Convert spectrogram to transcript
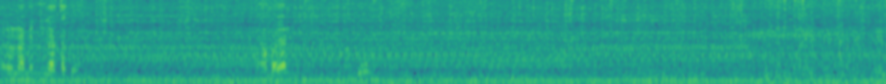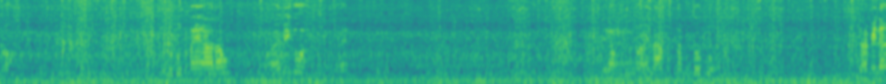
ano namin nilatag oh. Ba yan? Ang buo. Yan oh. Tulubok na yung araw. Mga amigo. Yan. Yan ang mga inakot namin tubo. Dami na.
